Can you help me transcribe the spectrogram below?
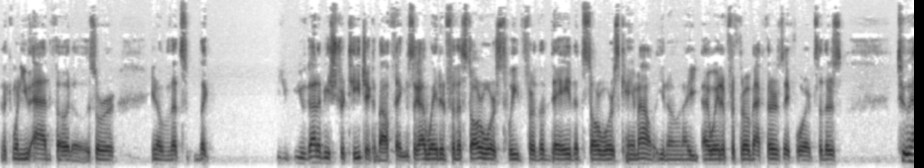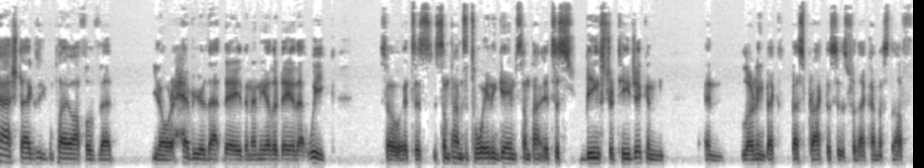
like when you add photos or you know that's like you, you got to be strategic about things. Like I waited for the Star Wars tweet for the day that Star Wars came out, you know, and I, I waited for Throwback Thursday for it. So there's two hashtags that you can play off of that you know are heavier that day than any other day of that week. So it's just sometimes it's a waiting game. Sometimes it's just being strategic and and learning best practices for that kind of stuff.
